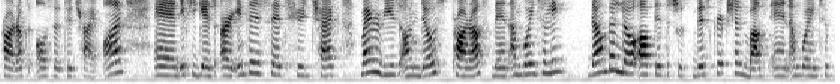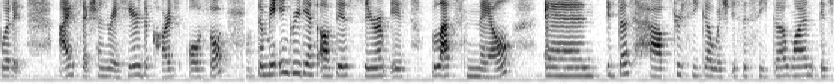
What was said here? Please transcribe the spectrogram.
products also to try on. And if you guys are interested to check my reviews on those products then i'm going to link down below of the description box and I'm going to put it I section right here the cards also. The main ingredients of this serum is black snail and it does have Truecica which is the Cica one. It's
